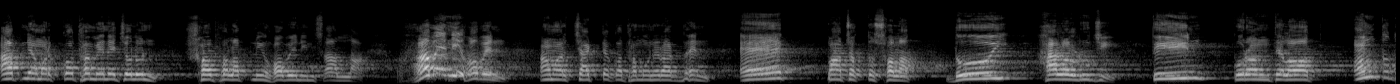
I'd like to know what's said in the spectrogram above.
আপনি আমার কথা মেনে চলুন। সফল আপনি হবেন ইনশাআল্লাহ। হবেনই হবেন। আমার চারটা কথা মনে রাখবেন। এক পাঁচক্ত সলাপ দুই, হালাল রুজি। তিন, কোরআন তেলত অন্তত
